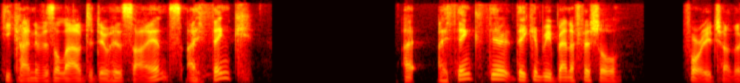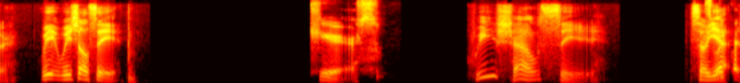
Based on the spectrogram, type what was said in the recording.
he kind of is allowed to do his science. I think. I I think they they can be beneficial for each other. We we shall see. Cheers. We shall see. So So yeah, we-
